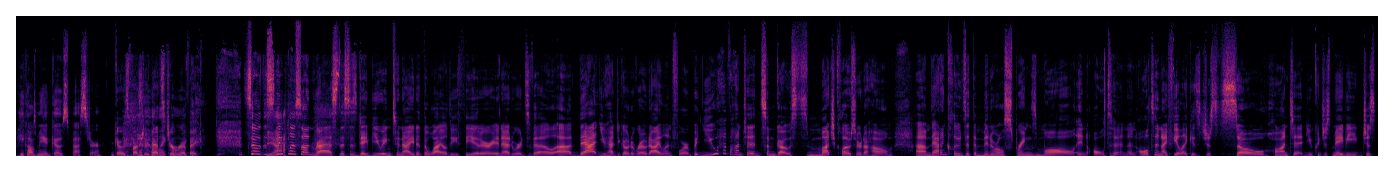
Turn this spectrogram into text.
He calls me a ghostbuster. Ghostbuster. That's Like, oh terrific. So, The Yeah. Sleepless Unrest, this is debuting tonight at the Wildey Theater in Edwardsville. Uh, that you had to go to Rhode Island for, but you have hunted some ghosts much closer to home. Um, that includes at the Mineral Springs Mall in Alton. And Alton, I feel like, is just so haunted. You could just maybe just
